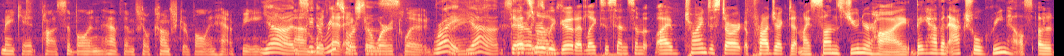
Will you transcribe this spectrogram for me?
make it possible and have them feel comfortable and happy. Yeah, and um, see the with that extra resources. workload. Right, yeah. So That's are really good. I'd like to send some. I'm trying to start a project at my son's junior high. They have an actual greenhouse, a,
